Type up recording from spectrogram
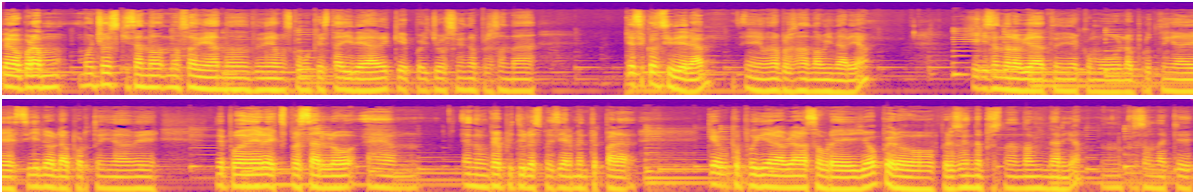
Pero para muchos quizás no, no sabían, no teníamos como que esta idea de que pues yo soy una persona que se considera eh, una persona no binaria que quizás no lo había tenido como la oportunidad de decirlo, la oportunidad de, de poder expresarlo em, en un capítulo especialmente para que, pudiera hablar sobre ello, pero, pero soy una persona no binaria, una persona que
